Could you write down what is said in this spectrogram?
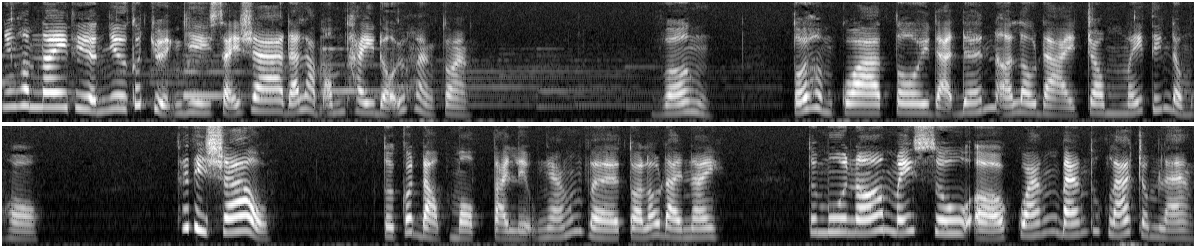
Nhưng hôm nay thì hình như có chuyện gì xảy ra đã làm ông thay đổi hoàn toàn. Vâng, tối hôm qua tôi đã đến ở lâu đài trong mấy tiếng đồng hồ. Thế thì sao? Tôi có đọc một tài liệu ngắn về tòa lâu đài này. Tôi mua nó mấy xu ở quán bán thuốc lá trong làng.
